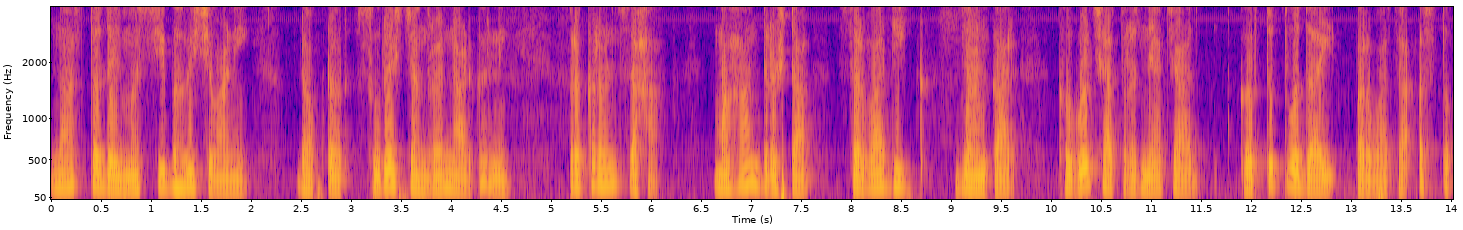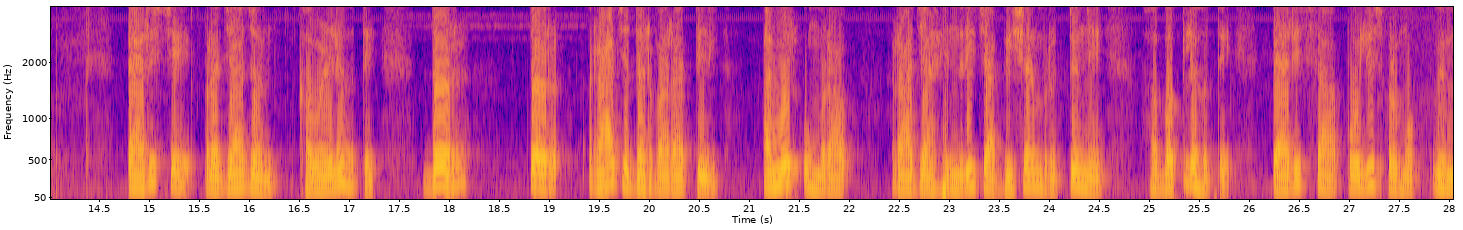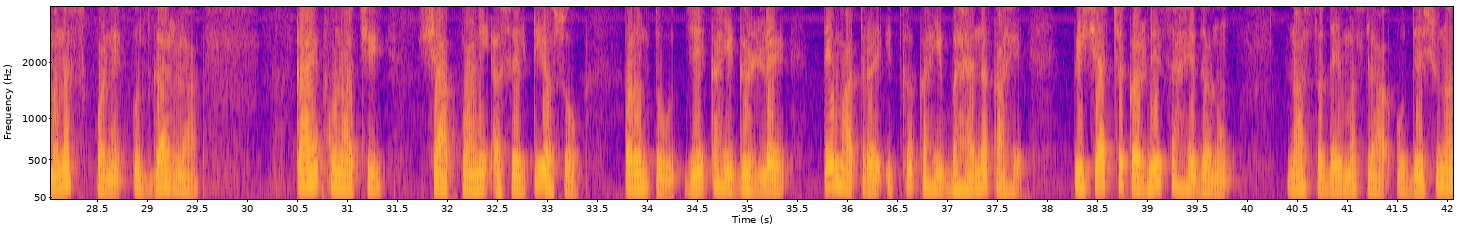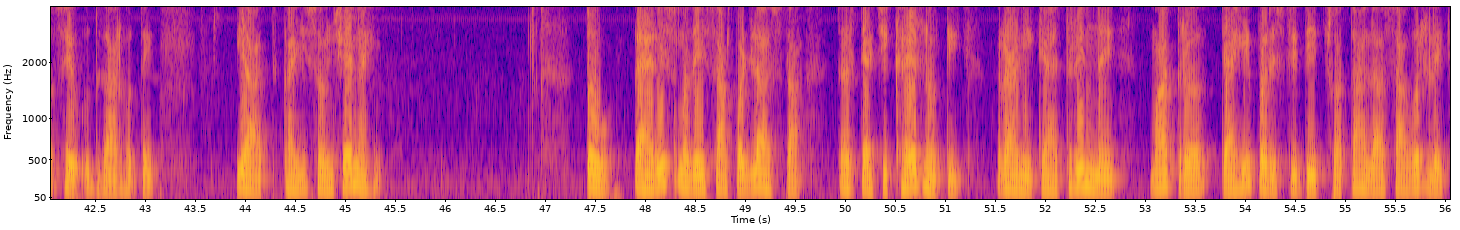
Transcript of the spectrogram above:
नास्तदैमसची भविष्यवाणी. डॉक्टर सुरेशचंद्र नाडकर्णी. प्रकरण सहा. महान द्रष्टा सर्वाधिक जाणकार खगोलशास्त्रज्ञाच्या कर्तृत्वदायी पर्वाचा असतो. पॅरिसचे प्रजाजन खवळले होते. दर तर राजदरबारातील अमीर उमराव राजा हेनरीच्या भीषण मृत्यूने हबकले होते. पॅरिसचा पोलीस प्रमुख विमनसपणे उद्गारला काय कुणाची शापवाणी असेल ती असो परंतु जे काही घडले ते मात्र इतकं काही भयानक आहे. पिशाच्य करणीच आहे जणू. नास्त दैमसला उद्देशूनच हे उद्गार होते. यात काही संशय नाही. तो पॅरिसमध्ये सापडला असता तर त्याची खैर नव्हती. राणी कॅथरीनने मात्र त्याही परिस्थितीत स्वतःला सावरले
